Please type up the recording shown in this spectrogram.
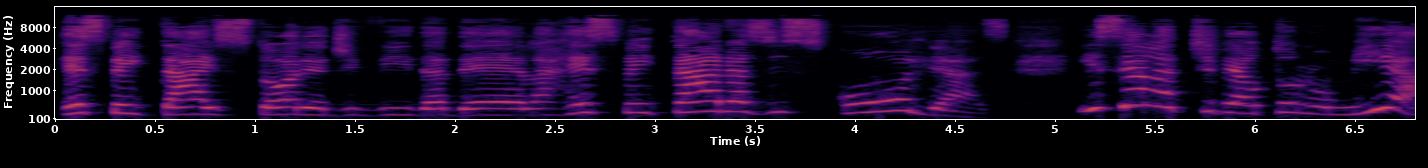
respeitar a história de vida dela, respeitar as escolhas. E se ela tiver autonomia,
